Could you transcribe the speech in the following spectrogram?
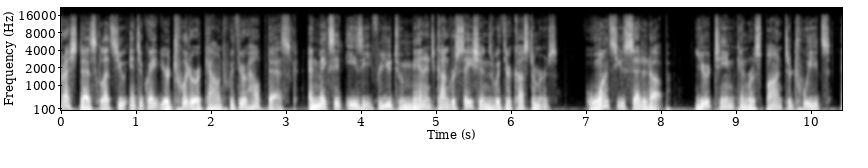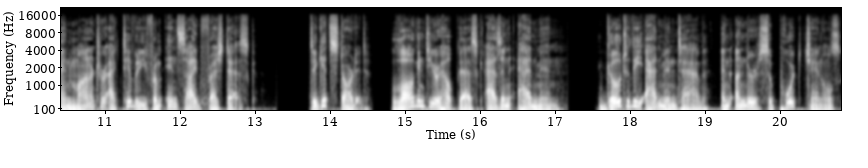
Freshdesk lets you integrate your Twitter account with your help desk and makes it easy for you to manage conversations with your customers. Once you set it up, your team can respond to tweets and monitor activity from inside Freshdesk. To get started, log into your help desk as an admin. Go to the Admin tab and under Support Channels,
